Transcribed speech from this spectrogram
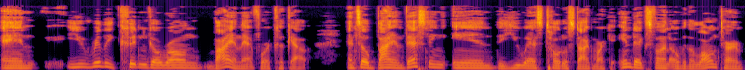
And you really couldn't go wrong buying that for a cookout. And so by investing in the US total stock market index fund over the long term,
